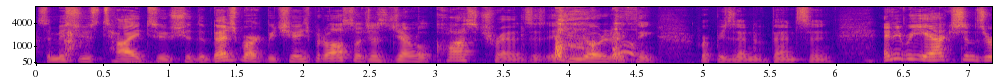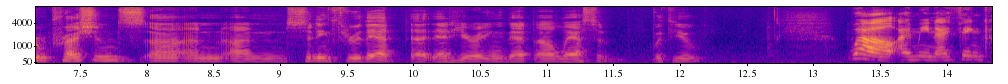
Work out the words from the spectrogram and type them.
some issues tied to should the benchmark be changed, but also just general cost trends, as, as you noted, I think, Representative Benson. Any reactions or impressions uh, on, on sitting through that, uh, that hearing that uh, lasted with you? Well, I mean, I think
